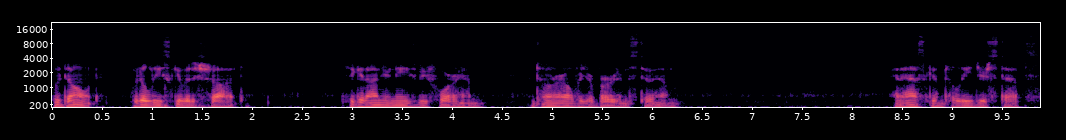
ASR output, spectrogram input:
who don't would at least give it a shot to get on your knees before him and turn over your burdens to Him. And ask Him to lead your steps.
